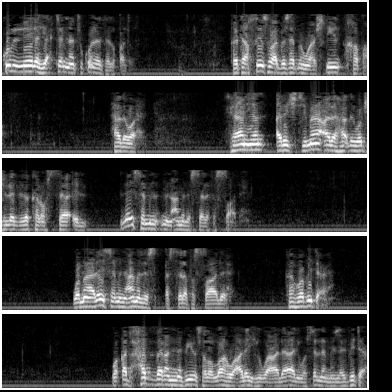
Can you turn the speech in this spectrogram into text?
كل ليلة يحتمل أن تكون ليلة القدر. فتخصيصها بسبع وعشرين خطأ. هذا واحد. ثانيا الاجتماع على هذا الوجه الذي ذكره السائل ليس من, من عمل السلف الصالح. وما ليس من عمل السلف الصالح فهو بدعة. وقد حذر النبي صلى الله عليه وعلى آله وسلم من البدع.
